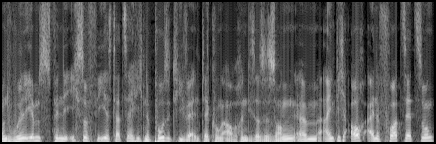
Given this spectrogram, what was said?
Und Williams, finde ich, Sophie, ist tatsächlich eine positive Entdeckung auch in dieser Saison. Ähm, eigentlich auch eine Fortsetzung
